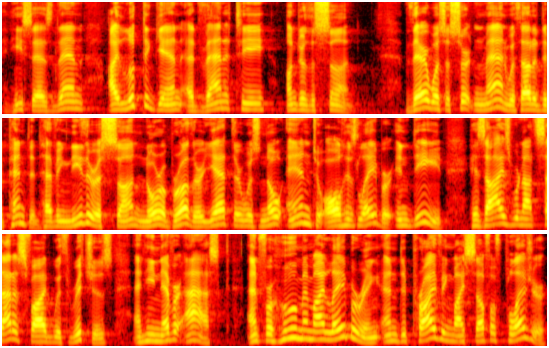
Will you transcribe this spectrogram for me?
And he says, then I looked again at vanity under the sun there was a certain man without a dependent, having neither a son nor a brother, yet there was no end to all his labor. Indeed, his eyes were not satisfied with riches, and he never asked, and for whom am I laboring and depriving myself of pleasure?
